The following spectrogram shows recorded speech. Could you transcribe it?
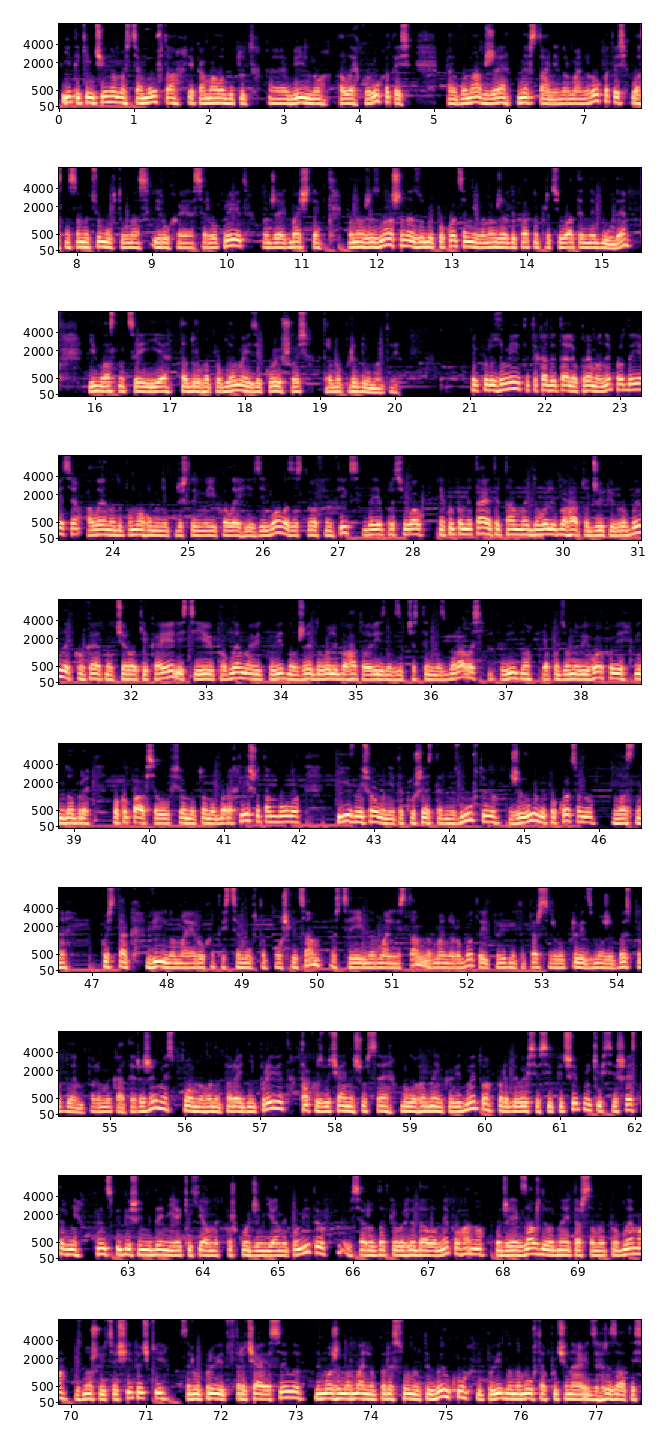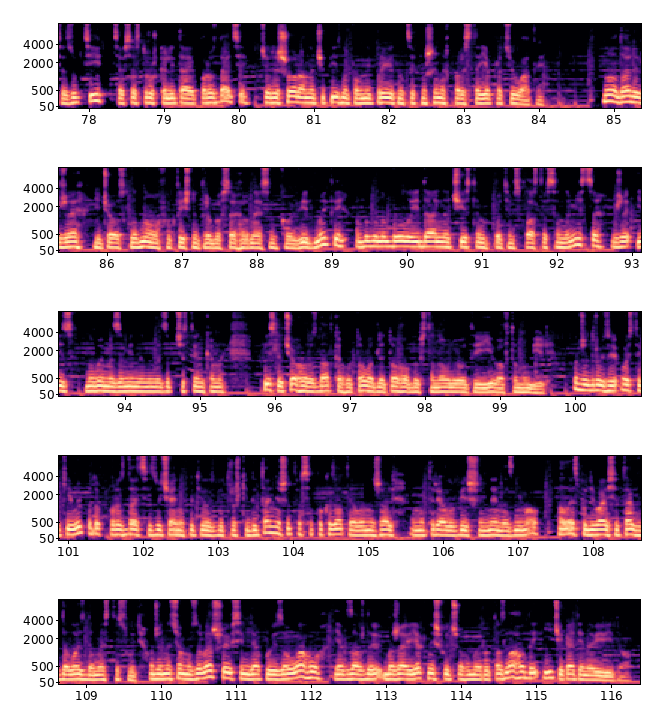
І таким чином, ось ця муфта, яка мала би тут е, вільно та легко рухатись, вона вже не в стані нормально рухатись. Власне, саме цю муфту у нас і рухає сервопривід. Отже, як бачите, вона вже зношена, зуби покоцані, вона вже адекватно працювати не буде. І, власне, це і є та друга проблема, із якою щось треба придумати. Як ви розумієте, така деталь окремо не продається, але на допомогу мені прийшли мої колеги зі Львова з СТО FinFix, де я працював. Як ви пам'ятаєте, там ми доволі багато джипів робили, конкретно Cherokee KL, і з цією проблемою, відповідно, вже доволі багато різних запчастин назбиралось. Відповідно, я подзвонив Ігоркові, він добре покопався у всьому тому барахлі, що там було. І знайшов мені таку шестерню з муфтою, живу, непокоцану. Власне, ось так вільно має рухатись ця муфта по шліцам. Ось це її нормальний стан, нормальна робота. Відповідно, тепер сервопривід зможе без проблем перемикати режими з повного на передній привід. Також, звичайно, що все було гарненько відмито. Передивився всі підшипники, всі шестерні. В принципі, більше ніде ніяких явних пошкоджень я не помітив. Вся роздатка виглядала непогано. Отже, як завжди, одна і та ж сама проблема: зношуються щіточки, сервопривід втрачає сили, не може нормально пересунути вилку. Відповідно, на муфтах починають згризатися зубці. Ця вся стружка літає по роздатці, через що рано чи пізно повний привід на цих машинах перестає працювати. Ну а далі вже нічого складного, фактично треба все гарнесенько відмити, аби воно було ідеально чистим, потім скласти все на місце вже із новими заміненими запчастинками, після чого роздатка готова для того, аби встановлювати її в автомобілі. Отже, друзі, ось такий випадок. По роздатці, звичайно, хотілося б трошки детальніше це все показати, але, на жаль, матеріалу більше не назнімав. Але сподіваюся, так вдалося донести суть. Отже, на цьому завершую. Всім дякую за увагу. Як завжди, бажаю якнайшвидшого миру та злагоди і чекайте нові відео.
